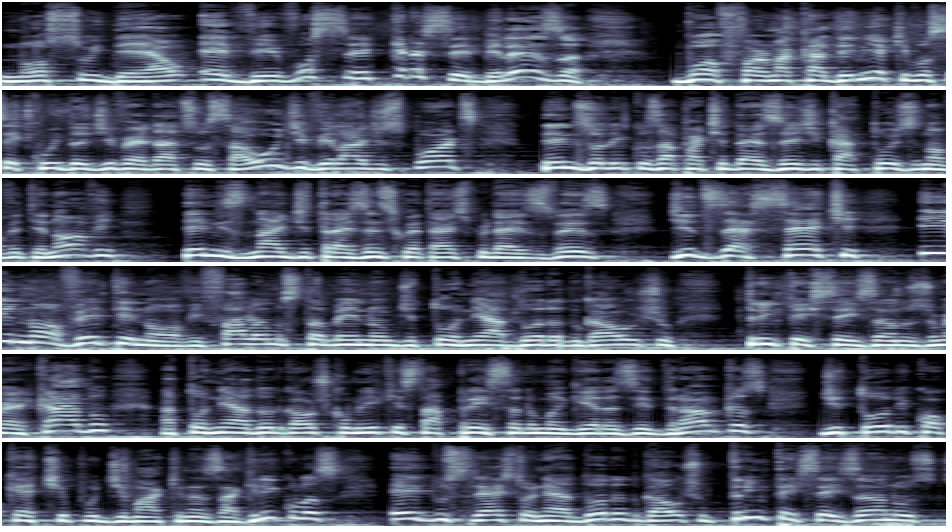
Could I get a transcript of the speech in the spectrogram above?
nosso ideal é ver você crescer, beleza? Boa Forma Academia, que você cuida de verdade sua saúde, Village Esportes, tênis olímpicos a partir de 10 vezes de 14,99, tênis Nike de 350 reais por 10 vezes de 17,99. Falamos também em nome de Torneadora do Gaúcho, 36 anos no mercado. A Torneadora do Gaúcho comunica que está prensando mangueiras hidráulicas de todo e qualquer tipo de máquinas agrícolas e industriais. Torneadora do Gaúcho, 36 anos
